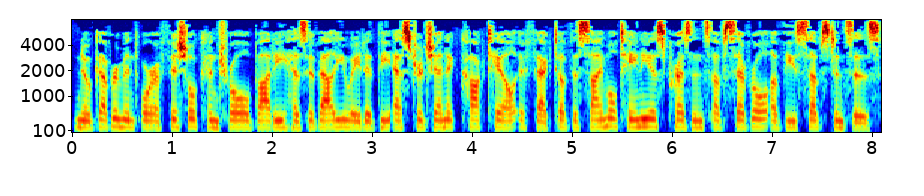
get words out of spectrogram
no government or official control body has evaluated the estrogenic cocktail effect of the simultaneous presence of several of these substances.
